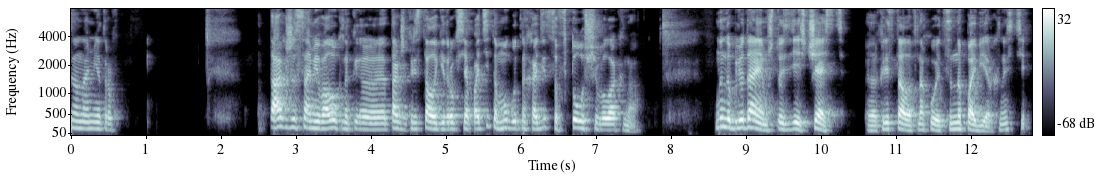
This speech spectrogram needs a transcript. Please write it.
нанометров. Также сами волокна, э, также кристаллы гидроксиапатита могут находиться в толще волокна мы наблюдаем, что здесь часть э, кристаллов находится на поверхности,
